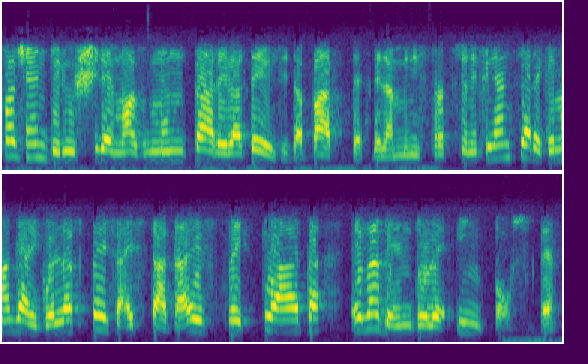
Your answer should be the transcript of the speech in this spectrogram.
facendo riusciremo a smontare la tesi da parte dell'amministrazione finanziaria che magari quella spesa è stata effettuata evadendo le imposte.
